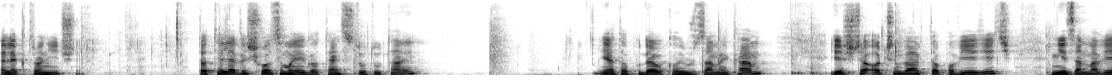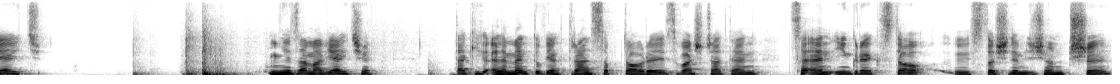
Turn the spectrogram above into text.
elektronicznych. To tyle wyszło z mojego testu tutaj. Ja to pudełko już zamykam. Jeszcze o czym warto powiedzieć. Nie zamawiajcie nie zamawiajcie takich elementów jak transoptory, zwłaszcza ten CNY 100, y, 173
